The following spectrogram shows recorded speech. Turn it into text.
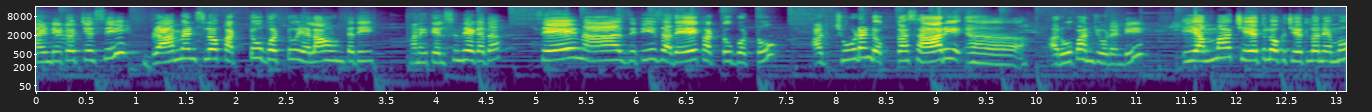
అండ్ ఇటు వచ్చేసి బ్రాహ్మణ్స్లో కట్టు బొట్టు ఎలా ఉంటుంది? మనకి తెలిసిందే కదా. సేమ్ యాజ్ ఇట్ ఈజ్ అదే కట్టు బొట్టు అటు చూడండి ఒక్కసారి ఆ, రూపాన్ని చూడండి. ఈ అమ్మ చేతిలో ఒక చేతిలోనేమో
